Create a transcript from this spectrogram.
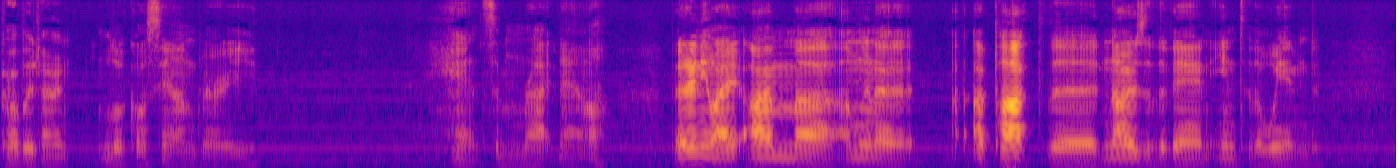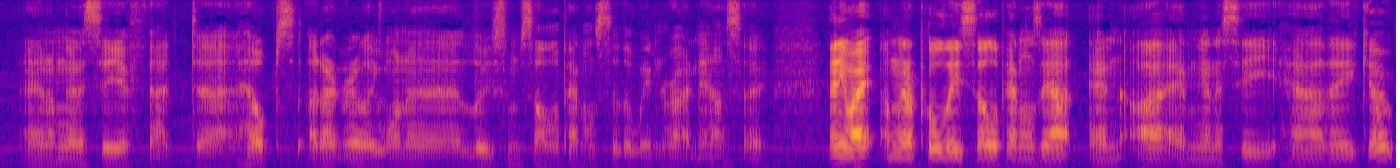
probably don't look or sound very handsome right now. But anyway, I'm uh, I'm gonna I parked the nose of the van into the wind, and I'm gonna see if that uh, helps. I don't really want to lose some solar panels to the wind right now. So anyway, I'm gonna pull these solar panels out, and I am gonna see how they go.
